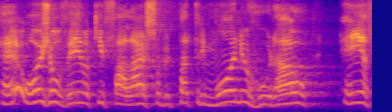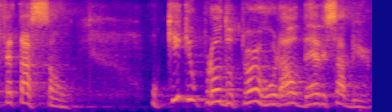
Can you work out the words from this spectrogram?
É, hoje eu venho aqui falar sobre patrimônio rural em afetação. O que, que o produtor rural deve saber?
